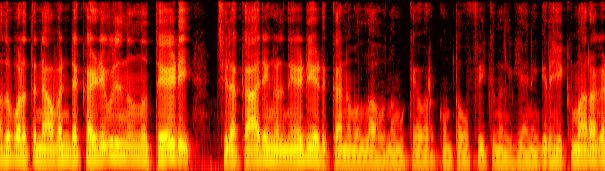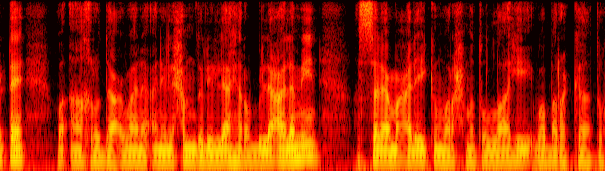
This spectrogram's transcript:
അതുപോലെ തന്നെ അവന്റെ കഴിവിൽ നിന്ന് തേടി ചില കാര്യങ്ങൾ നേടിയെടുക്കാനും അള്ളാഹു നമുക്ക് എവർക്കും തൗഫീക്ക് നൽകി അനുഗ്രഹിക്കുമാറാകട്ടെ. അനിൽ അഹമ്മദില്ലാഹി റബ്ബുൽ ആലമീൻ. അസ്സലാമലൈക്കും വറഹമത്തല്ലാഹി വബർക്കാത്തു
